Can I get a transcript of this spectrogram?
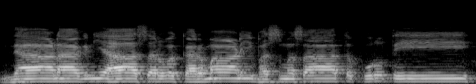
ज्ञानाग्नी हा सर्व कर्माणी भस्मसात कुरुते.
